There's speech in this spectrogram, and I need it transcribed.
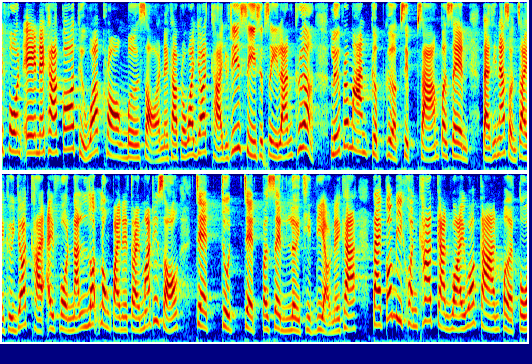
iPhone เองนะคะก็ถือว่าครองเบอร์สอนนะคะเพราะว่ายอดขายอยู่ที่ 44 ล้านเครื่อง หรือประมาณเกือบเกือบ 13%แต่ที่น่าสนใจคือยอดขาย iPhone นั้นลดลงไปในไตรมาสที่ 2 7.7%เลยทีเดียวนะคะ แต่ก็มีคนคาดการไว้ว่าการเปิดตัว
